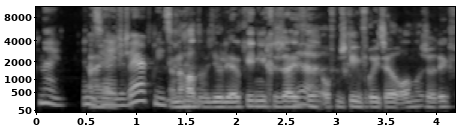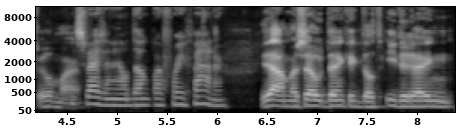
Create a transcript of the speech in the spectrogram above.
Nee, en het Hij hele werk niet En dan gedaan. hadden we jullie ook hier niet gezeten. Ja. Of misschien voor iets heel anders, weet ik veel. Maar... Dus wij zijn heel dankbaar voor je vader. Ja, maar zo denk ik dat iedereen.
